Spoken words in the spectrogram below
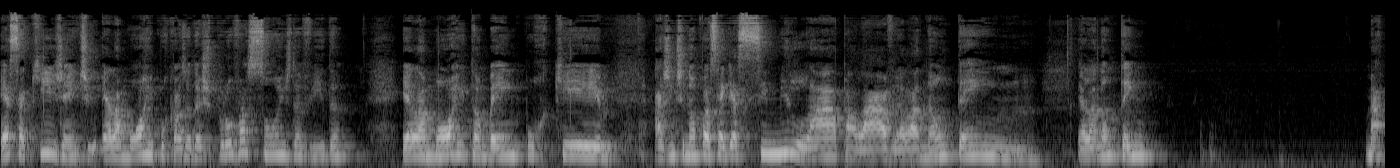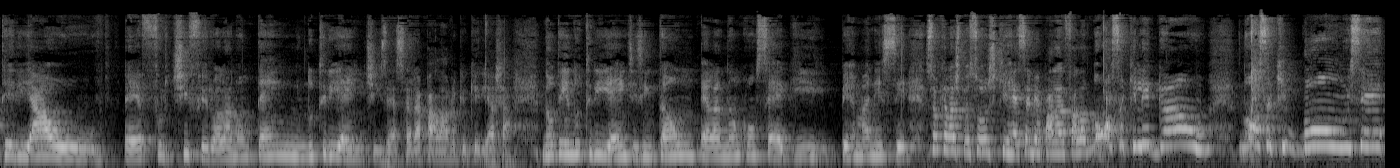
Essa aqui, gente, ela morre por causa das provações da vida. Ela morre também porque a gente não consegue assimilar a palavra, ela não tem ela não tem material é, frutífero, ela não tem nutrientes, essa era a palavra que eu queria achar. Não tem nutrientes, então ela não consegue permanecer. São aquelas pessoas que recebem a palavra e falam: Nossa, que legal! Nossa, que bom! Isso é,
